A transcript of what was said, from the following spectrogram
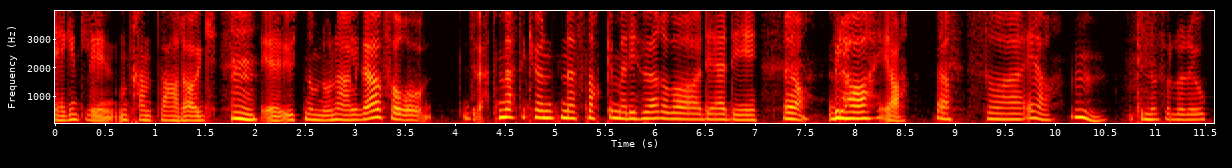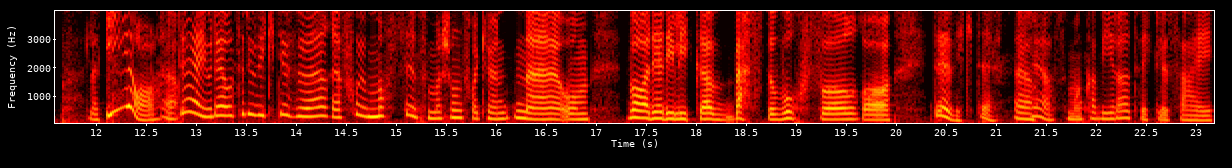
egentlig omtrent hver dag, Mm. eh, utenom noen helger, for å du vet, møte kundene, snakke med de, høre hva det er de Ja. vil ha. Ja. Ja. Så ja. Mm. Kunne følge det opp litt. Ja, Ja. det er jo det. Og så er det jo viktig å høre. Jeg får jo masse informasjon fra kundene om hva det er de liker best, og hvorfor, og det er viktig. Ja. så man kan videreutvikle seg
